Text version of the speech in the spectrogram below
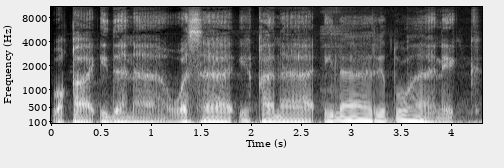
وقائدنا وسائقنا إلى رضوانك.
